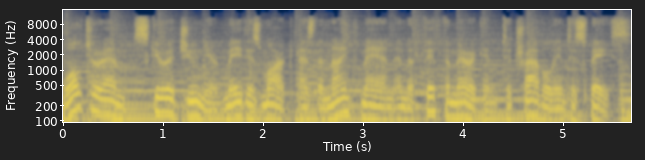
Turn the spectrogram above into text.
Walter M. Schirra Jr. made his mark as the ninth man and the fifth American to travel into space.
